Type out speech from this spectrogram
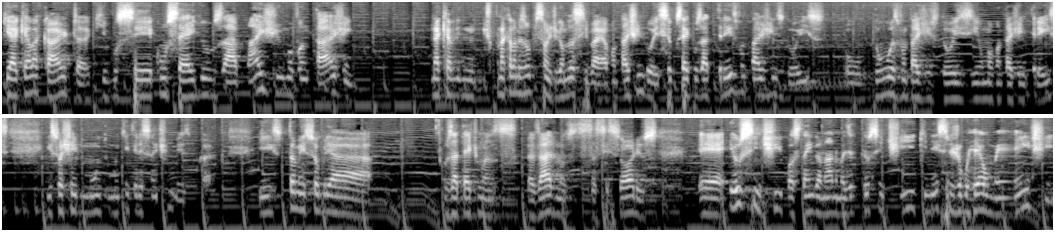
que é aquela carta que você consegue usar mais de uma vantagem naquela, tipo, naquela mesma opção, digamos assim, vai, a vantagem 2. Você consegue usar três vantagens 2, ou duas vantagens 2 e uma vantagem 3. Isso eu achei muito, muito interessante mesmo, cara. E isso também sobre a, os attachments das armas, os acessórios, é, eu senti, posso estar enganado, mas eu senti que nesse jogo realmente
